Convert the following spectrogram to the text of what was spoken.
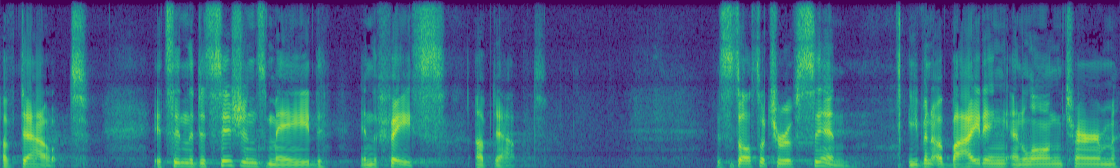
of doubt, it's in the decisions made in the face of doubt. This is also true of sin, even abiding and long term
